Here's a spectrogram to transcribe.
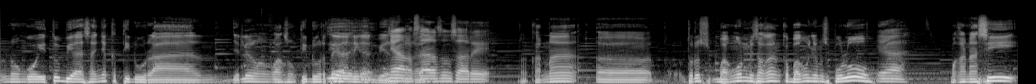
nunggu itu biasanya ketiduran. Jadi lang- langsung tidur teh Iya, nih iya. kan biasanya. yang kan. langsung sore. Nah, karena eh, terus bangun misalkan kebangun jam 10 Ya, makan nasi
